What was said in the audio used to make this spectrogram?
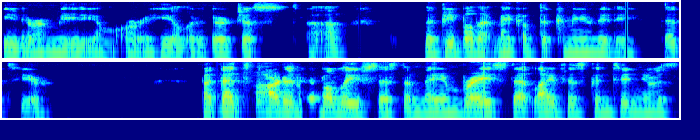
either a medium or a healer. They're just uh, the people that make up the community that's here. But that's part of their belief system. They embrace that life is continuous.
